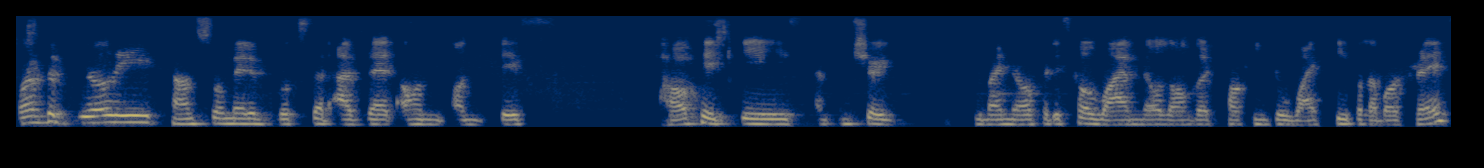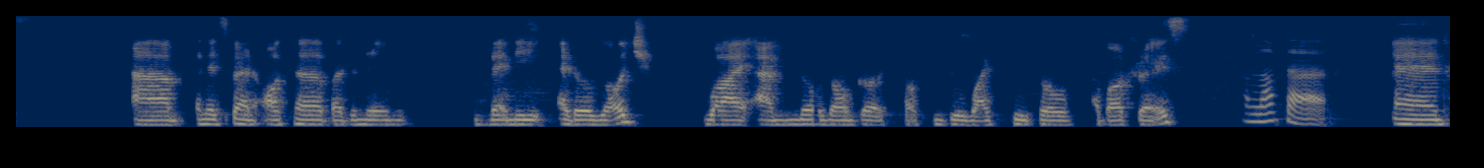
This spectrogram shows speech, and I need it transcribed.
One of the really transformative books that I've read on on this topic is I'm sure you might know of it. It's called "Why I'm No Longer Talking to White People About Race," um, and it's by an author by the name Rennie Edo Lodge. Why I'm no longer talking to white people about race, I love that. and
